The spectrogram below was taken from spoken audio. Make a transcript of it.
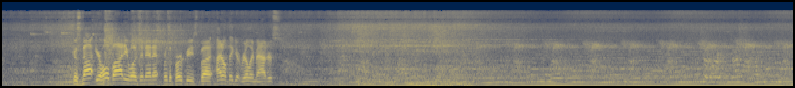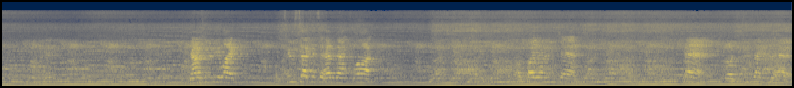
Because not your whole body wasn't in it for the burpees, but I don't think it really matters. Guys, gonna be like two seconds ahead of that clock. I'll tell you when it's 10. 10. So it's two seconds ahead.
